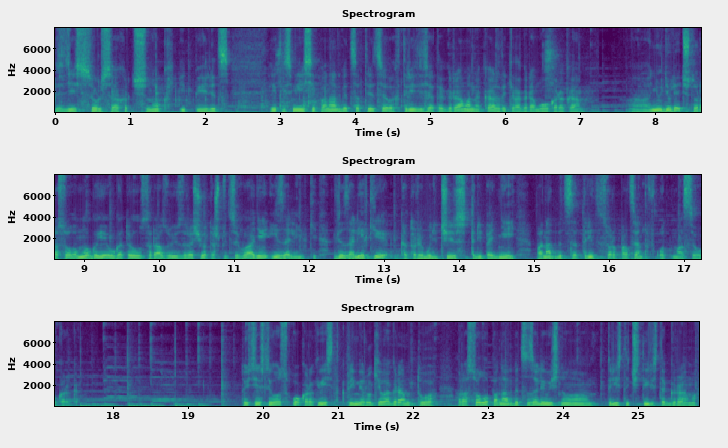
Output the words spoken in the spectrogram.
Здесь соль, сахар, чеснок и перец. Этой смеси понадобится 3,3 грамма на каждый килограмм окорока. А, не удивляйтесь, что рассола много, я его готовил сразу из расчета шприцевания и заливки. Для заливки, которая будет через 3-5 дней, понадобится 30-40% от массы окорока. То есть, если у вас окорок весит, к примеру, килограмм, то рассола понадобится заливочного 300-400 граммов.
